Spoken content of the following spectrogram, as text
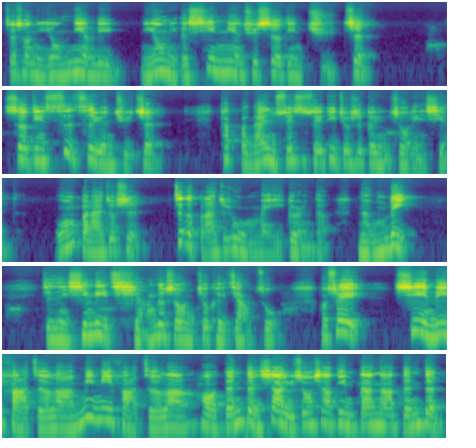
这时候你用念力，你用你的信念去设定矩阵，设定四次元矩阵，它本来你随时随地就是跟宇宙连线的。我们本来就是这个，本来就是我们每一个人的能力，就是你心力强的时候，你就可以这样做。好，所以。吸引力法则啦，秘密法则啦，哈，等等，下雨中下订单啊，等等，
